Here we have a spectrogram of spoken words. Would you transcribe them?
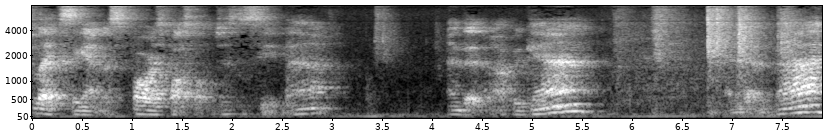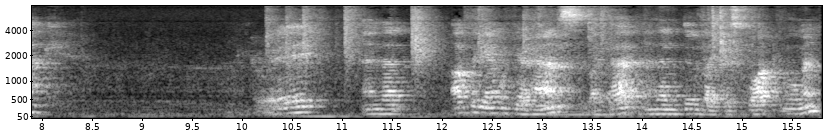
flex again as far as possible, just to see that, and then up again, and then back. Great, and then up again with your hands like that, and then do like the squat movement.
